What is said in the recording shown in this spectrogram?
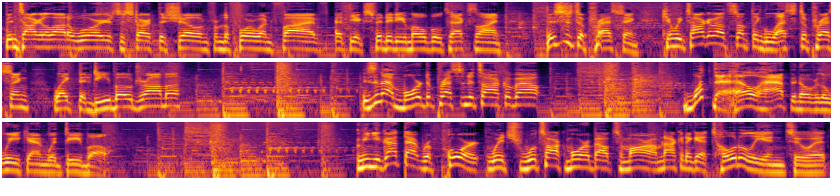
Been talking a lot of Warriors to start the show, and from the 415 at the Xfinity Mobile text line, this is depressing. Can we talk about something less depressing, like the Deebo drama? Isn't that more depressing to talk about? What the hell happened over the weekend with Deebo? I mean, you got that report, which we'll talk more about tomorrow. I'm not going to get totally into it.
